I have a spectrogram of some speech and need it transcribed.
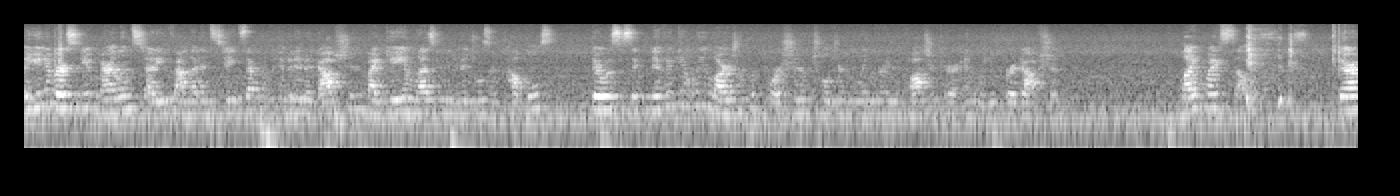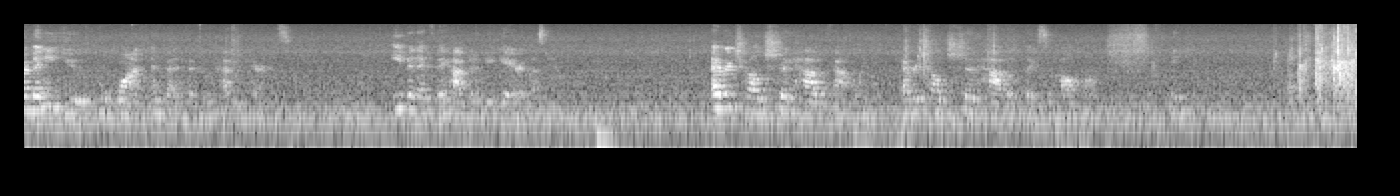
A University of Maryland study found that in states that prohibited adoption by gay and lesbian individuals and couples, there was a significantly larger proportion of children lingering in foster care and waiting for adoption. Like myself, there are many youth who want and benefit from having parents, even if they happen to be gay or lesbian. Every child should have a family. Every child should have a place to call home. Thank you.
